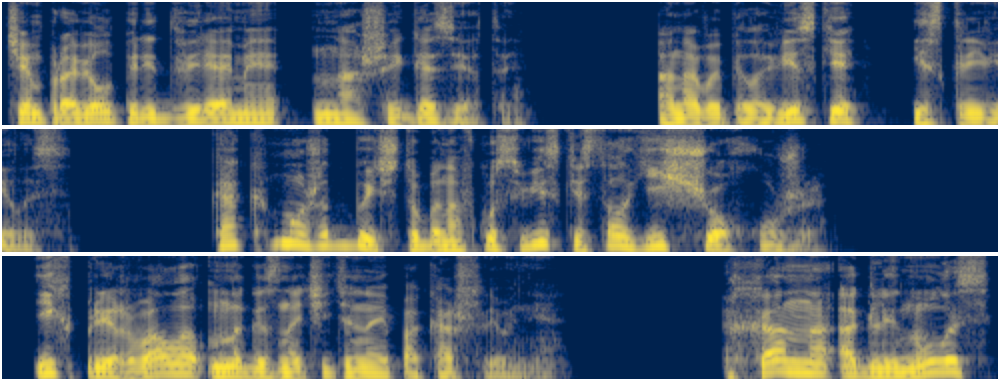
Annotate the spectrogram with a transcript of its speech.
чем провел перед дверями нашей газеты». Она выпила виски и скривилась. «Как может быть, чтобы на вкус виски стал еще хуже?» Их прервало многозначительное покашливание. Ханна оглянулась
